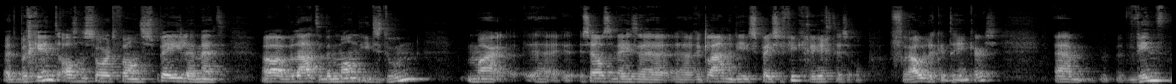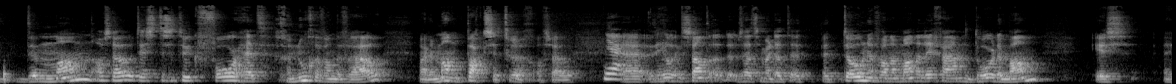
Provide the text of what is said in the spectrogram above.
het begint als een soort van spelen met... Oh, we laten de man iets doen. Maar eh, zelfs in deze uh, reclame die specifiek gericht is op vrouwelijke drinkers... Um, wint de man of zo. Het is, het is natuurlijk voor het genoegen van de vrouw. Maar de man pakt ze terug of zo. Ja. Uh, heel interessant, dat, maar, dat het, het, tonen van een mannenlichaam door de man is uh,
